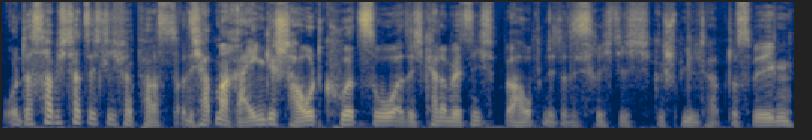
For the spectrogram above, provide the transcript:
Und das habe ich tatsächlich verpasst. Also ich habe mal reingeschaut, kurz so, also ich kann aber jetzt nicht behaupten, dass ich es richtig gespielt habe. Deswegen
